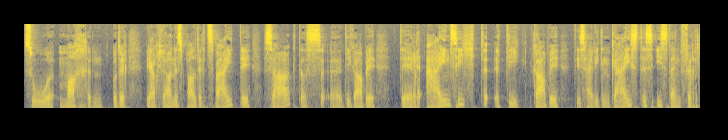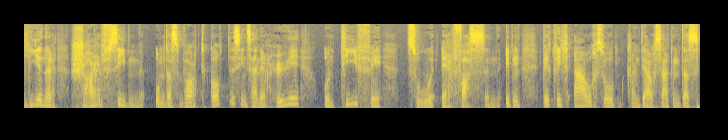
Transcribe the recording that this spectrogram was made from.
zu machen. Oder wie auch Johannes Paul II. sagt, dass äh, die Gabe der Einsicht, äh, die Gabe des Heiligen Geistes ist ein verliehener Scharfsinn, um das Wort Gottes in seiner Höhe und Tiefe zu erfassen. Eben wirklich auch, so könnte auch sagen, das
